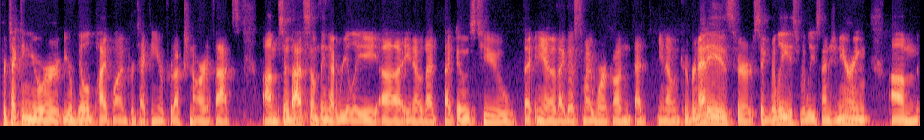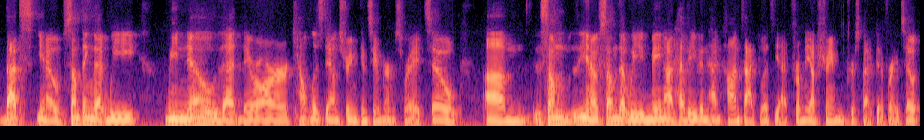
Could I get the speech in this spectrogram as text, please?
protecting your your build pipeline protecting your production artifacts. Um, so that's something that really uh, you know that that goes to that you know that goes to my work on that you know in kubernetes for sig release release engineering. Um, that's you know something that we we know that there are countless downstream consumers right? So um, some you know some that we may not have even had contact with yet from the upstream perspective right? So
